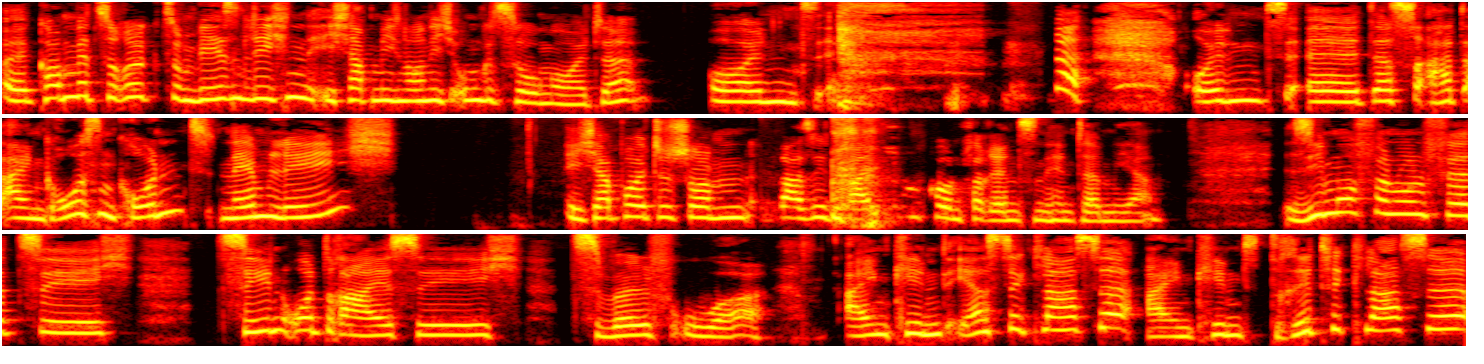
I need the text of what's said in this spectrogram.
äh, kommen wir zurück zum Wesentlichen. Ich habe mich noch nicht umgezogen heute. Und, und äh, das hat einen großen Grund, nämlich ich habe heute schon quasi drei Konferenzen hinter mir. 7.45 Uhr, 10.30 Uhr, 12 Uhr. Ein Kind erste Klasse, ein Kind dritte Klasse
